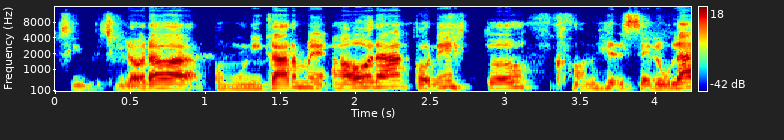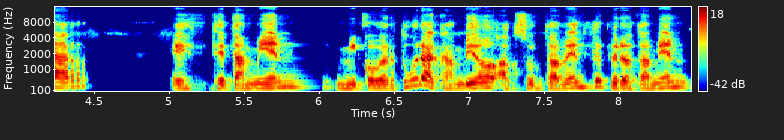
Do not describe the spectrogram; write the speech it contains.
si, si, lograba comunicarme ahora con esto, con el celular, este, también mi cobertura cambió absolutamente, pero también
